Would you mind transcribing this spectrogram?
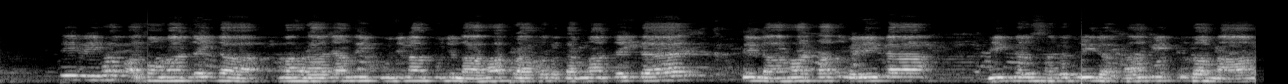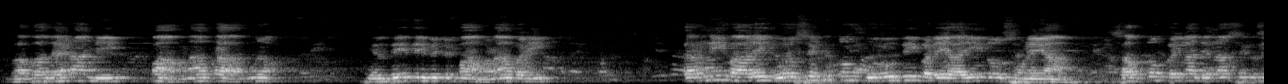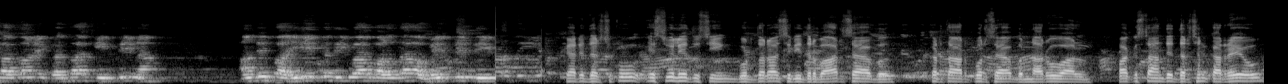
ਤੇ ਵੇਖਾ ਪਾਉਣਾ ਚਾਹੀਦਾ। ਮਹਾਰਾਜਾਂ ਦੇ ਕੁਝ ਨਾ ਕੁਝ ਲਾਹਾ ਪ੍ਰਾਪਤ ਕਰਨਾ ਚਾਹੀਦਾ ਹੈ। ਤੇ ਲਾਹਾ ਤਦ ਮਿਲੇਗਾ, ਜੇਕਰ ਸੰਗਤ ਵੀ ਰੱਖਾਂਗੇ ਉਹਦਾ ਨਾਮ ਬਾਬਾ ਲਹਿਣਾ ਜੀ, ਭਾਵਨਾ ਧਾਰਨ ਹਿਰਦੇ ਦੇ ਵਿੱਚ ਭਾਵਨਾ ਬਣੀ। ਕਰਨੀ ਵਾਲੇ ਗੁਰਸਿੱਖ ਤੋਂ ਗੁਰੂ ਦੀ ਵਡਿਆਈ ਨੂੰ ਸੁਣਿਆ। ਸਭ ਤੋਂ ਪਹਿਲਾਂ ਜਿੰਨਾ ਸਿੰਘ ਸਾਹਿਬਾਂ ਨੇ ਕਥਾ ਕੀਤੀ ਨਾ, ਆਂਦੇ ਭਾਈ ਇੱਕ ਦੀਵਾ ਬਲਦਾ ਹੋਵੇ ਤੇ ਦੀਵਾ ਪਿਆਰੇ ਦਰਸ਼ਕੋ, ਇਸ ਵੇਲੇ ਤੁਸੀਂ ਗੁਰਦੁਆਰਾ ਸ੍ਰੀ ਦਰਬਾਰ ਸਾਹਿਬ, ਕਰਤਾਰਪੁਰ ਸਾਹਿਬ, ਨਾਰੋਵਾਲ, ਪਾਕਿਸਤਾਨ ਦੇ ਦਰਸ਼ਨ ਕਰ ਰਹੇ ਹੋ।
